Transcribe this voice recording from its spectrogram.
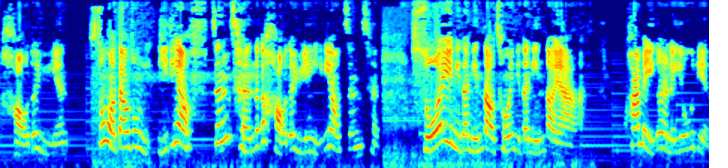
好的语言。生活当中一定要真诚，那个好的语言一定要真诚。所以你的领导成为你的领导呀，夸每个人的优点，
